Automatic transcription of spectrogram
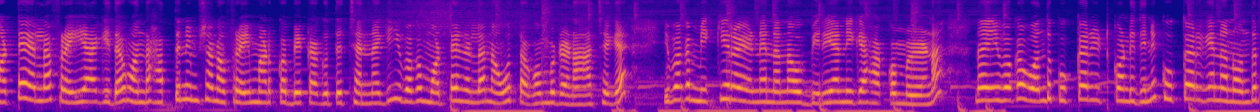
ಮೊಟ್ಟೆ ಎಲ್ಲ ಫ್ರೈ ಆಗಿದೆ. ಒಂದು ಹತ್ತು ನಿಮಿಷ ನಾವು ಫ್ರೈ ಮಾಡ್ಕೋಬೇಕಾಗುತ್ತೆ ಚೆನ್ನಾಗಿ. ಇವಾಗ ಮೊಟ್ಟೆನೆಲ್ಲ ನಾವು ತೊಗೊಂಬಿಡೋಣ ಆಚೆಗೆ. ಇವಾಗ ಮಿಕ್ಕಿರೋ ಎಣ್ಣೆನ ನಾವು ಬಿರಿಯಾನಿಗೆ ಹಾಕ್ಕೊಂಬಿಡೋಣ ನಾ ಇವಾಗ ಒಂದು ಕುಕ್ಕರ್ ಇಟ್ಕೊಂಡಿದ್ದೀನಿ. ಕುಕ್ಕರ್ಗೆ ನಾನು ಒಂದು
